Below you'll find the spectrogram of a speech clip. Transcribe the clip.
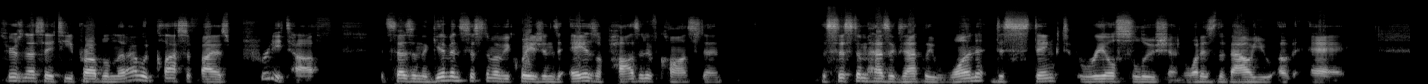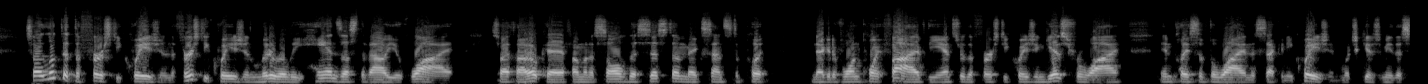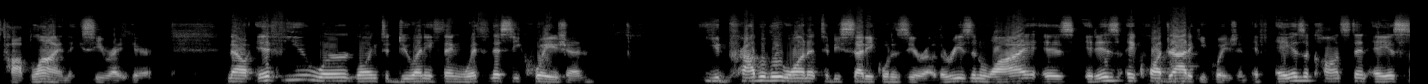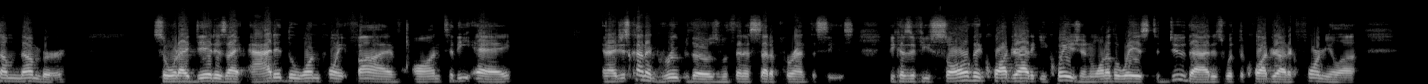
So here's an SAT problem that I would classify as pretty tough. It says in the given system of equations, A is a positive constant. The system has exactly one distinct real solution. What is the value of A? So I looked at the first equation. The first equation literally hands us the value of y. So I thought, okay, if I'm going to solve this system, makes sense to put negative 1.5, the answer the first equation gives for y, in place of the y in the second equation, which gives me this top line that you see right here. Now, if you were going to do anything with this equation, you'd probably want it to be set equal to 0. The reason why is it is a quadratic equation. If a is a constant, a is some number, so what I did is I added the 1.5 onto the a, and I just kind of grouped those within a set of parentheses. Because if you solve a quadratic equation, one of the ways to do that is with the quadratic formula.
